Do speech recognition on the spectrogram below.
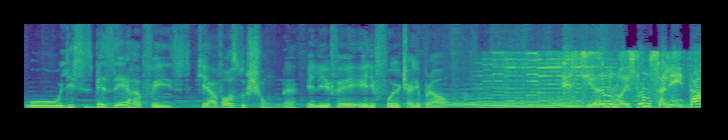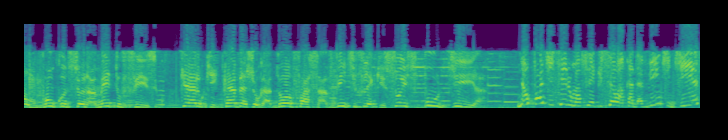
o Ulisses Bezerra fez, que é a voz do Shun, né? Ele, ele foi o Charlie Brown. Este ano nós vamos salientar um bom condicionamento físico. Quero que cada jogador faça 20 flexões por dia. Não pode ser uma flexão a cada 20 dias?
